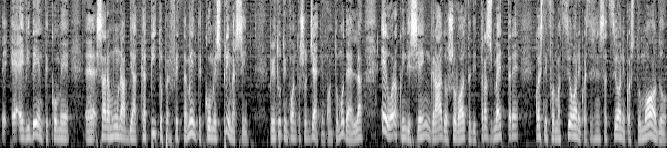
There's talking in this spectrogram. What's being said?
è evidente come eh, Sarah Moon abbia capito perfettamente come esprimersi prima di tutto in quanto soggetto, in quanto modella, e ora quindi si è in grado a sua volta di trasmettere queste informazioni, queste sensazioni, questo modo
